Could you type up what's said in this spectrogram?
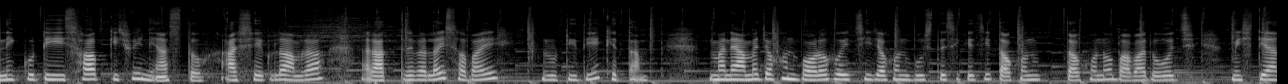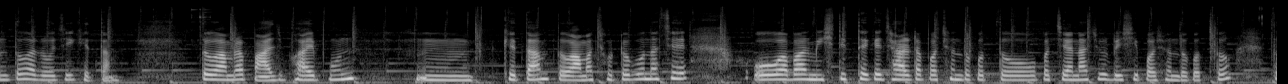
নিকুটি সব কিছুই নিয়ে আসতো। আর সেগুলো আমরা রাত্রেবেলায় সবাই রুটি দিয়ে খেতাম। মানে আমি যখন বড় হয়েছি, যখন বুঝতে শিখেছি, তখন, তখনও বাবা রোজ মিষ্টি আনতো আর রোজই খেতাম। তো আমরা পাঁচ ভাই বোন খেতাম। তো আমার ছোট বোন আছে, ও আবার মিষ্টির থেকে ঝালটা পছন্দ করতো, ও চানাচুর বেশি পছন্দ করতো। তো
